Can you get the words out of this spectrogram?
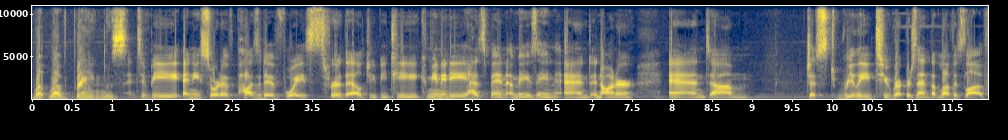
what love brings. And to be any sort of positive voice for the LGBT community has been amazing and an honor. And um, just really to represent that love is love.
